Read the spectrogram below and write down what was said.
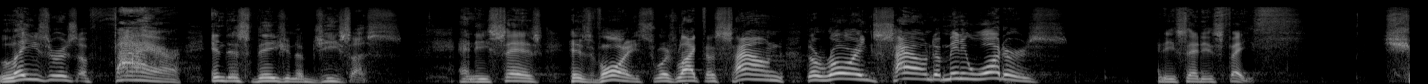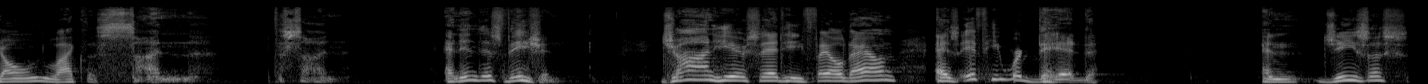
lasers of fire in this vision of Jesus. And he says his voice was like the sound, the roaring sound of many waters. And he said his face shone like the sun. The sun. And in this vision, John here said he fell down as if he were dead. And Jesus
